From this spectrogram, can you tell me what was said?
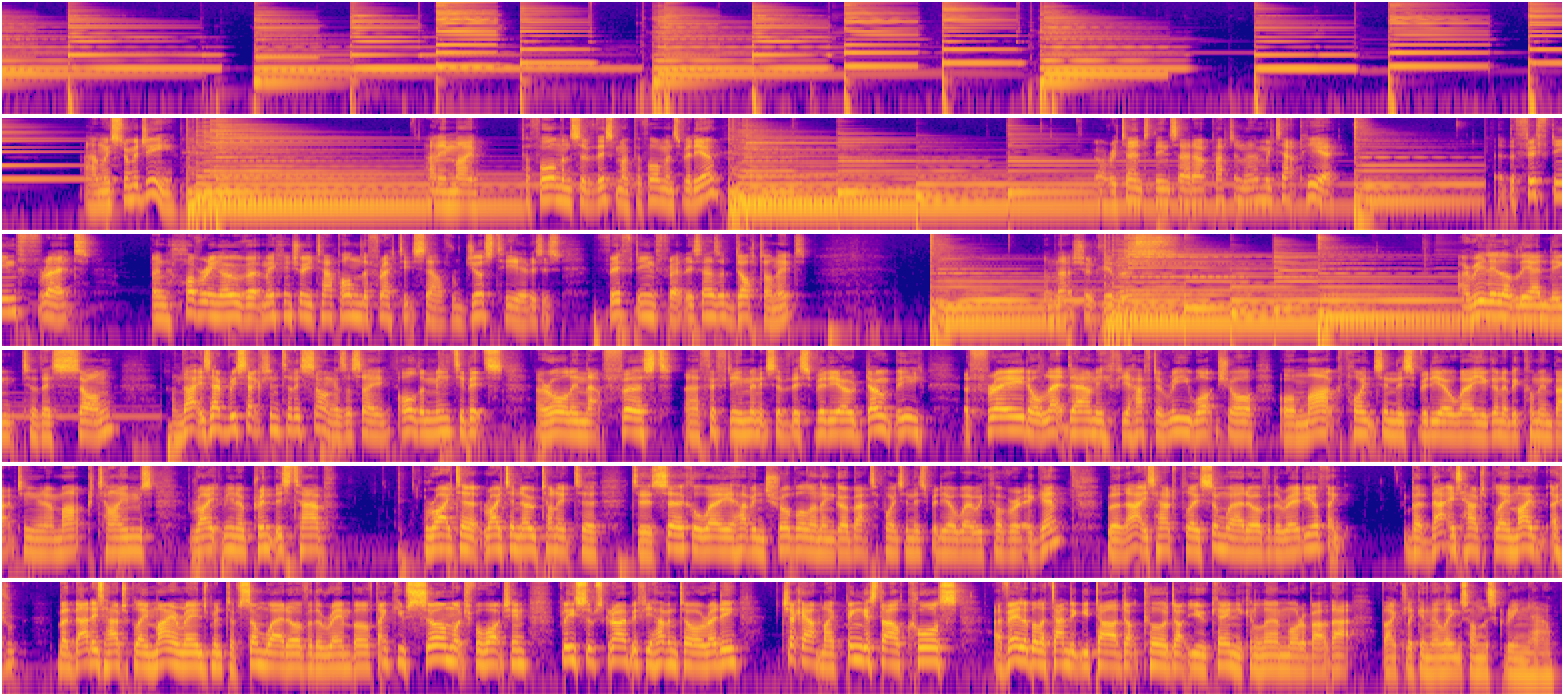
We strum a G. And in my performance of this, my performance video, I'll return to the inside out pattern and then we tap here. At the 15th fret and hovering over, making sure you tap on the fret itself, just here. This is 15th fret, this has a dot on it. And that should give us I really love the ending to this song. And that is every section to this song. As I say, all the meaty bits are all in that first uh, 15 minutes of this video. Don't be afraid or let down if you have to re-watch or, or mark points in this video where you're going to be coming back to, you know, mark times, right, you know, print this tab, write a write a note on it to to circle where you're having trouble and then go back to points in this video where we cover it again but that is how to play somewhere over the radio thank but that is how to play my but that is how to play my arrangement of Somewhere Over the Rainbow. Thank you so much for watching. Please subscribe if you haven't already. Check out my fingerstyle course available at andyguitar.co.uk and you can learn more about that by clicking the links on the screen now.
